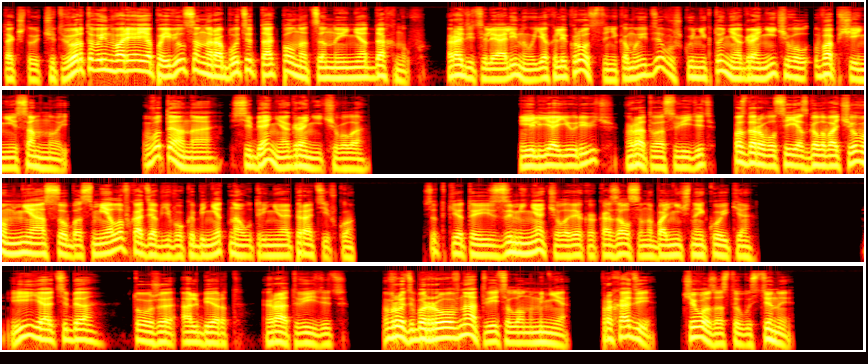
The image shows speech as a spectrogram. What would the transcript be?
Так что 4 января я появился на работе так полноценно и не отдохнув. Родители Алины уехали к родственникам, и девушку никто не ограничивал в общении со мной. Вот и она себя не ограничивала. «Илья Юрьевич, рад вас видеть», — поздоровался я с Головачевым, не особо смело, входя в его кабинет на утреннюю оперативку. Все-таки это из-за меня человек оказался на больничной койке. «И я тебя тоже, Альберт, рад видеть». Вроде бы ровно ответил он мне. «Проходи. Чего застыл у стены?»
